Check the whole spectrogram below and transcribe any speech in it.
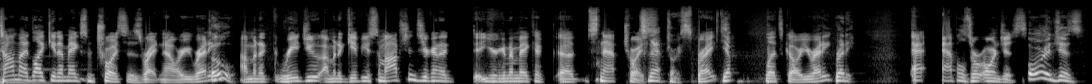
Tom, I'd like you to make some choices right now. Are you ready? Oh. I'm going to read you. I'm going to give you some options. You're going to you're going to make a, a snap choice. Snap choice. Right? Yep. Let's go. Are you ready? Ready. A- apples or oranges? Oranges.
